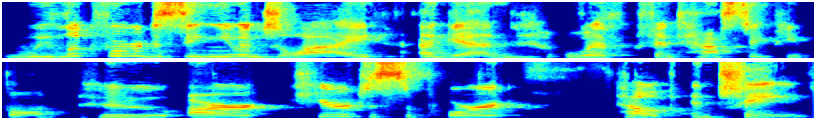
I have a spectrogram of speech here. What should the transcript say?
we look forward to seeing you in July again with fantastic people who are here to support, help, and change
